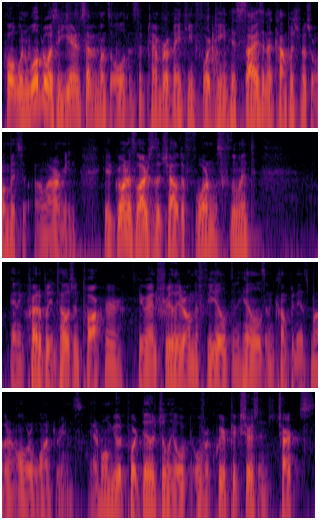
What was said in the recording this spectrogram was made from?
Quote, when Wilbur was a year and seven months old in September of 1914, his size and accomplishments were almost alarming. He had grown as large as a child of four and was fluent and incredibly intelligent talker. He ran freely around the fields and hills and accompanied his mother on all her wanderings. At home, he would pore diligently over queer pictures and charts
